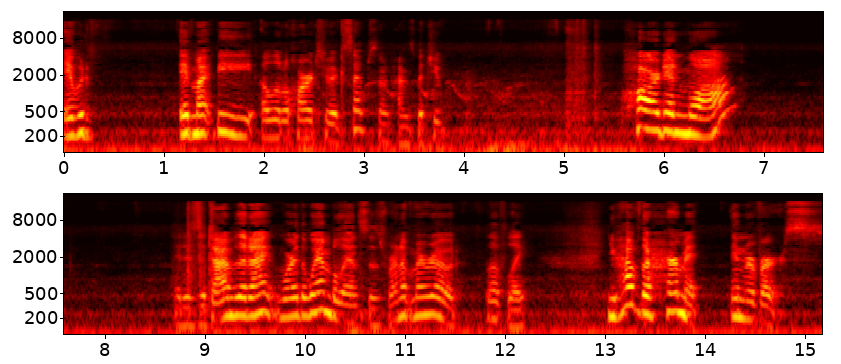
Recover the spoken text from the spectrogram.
it would it might be a little hard to accept sometimes, but you pardon moi. It is the time of the night where the ambulances run up my road. Lovely. You have the hermit in reverse.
